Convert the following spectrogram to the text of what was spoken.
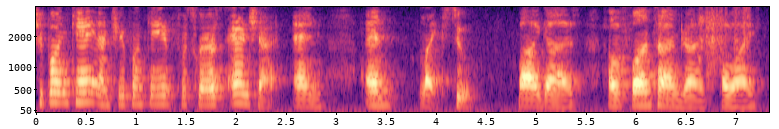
3.k and 3.k for subscribers and chat and and likes too. Bye guys. Have a fun time, guys. Bye bye.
